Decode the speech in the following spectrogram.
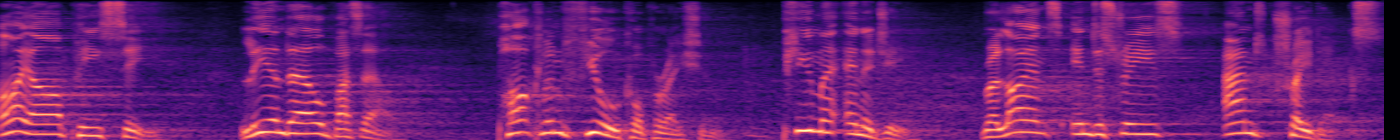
IRPC, LyondellBasell, Parkland Fuel Corporation, Puma Energy, Reliance Industries, and Tradex.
